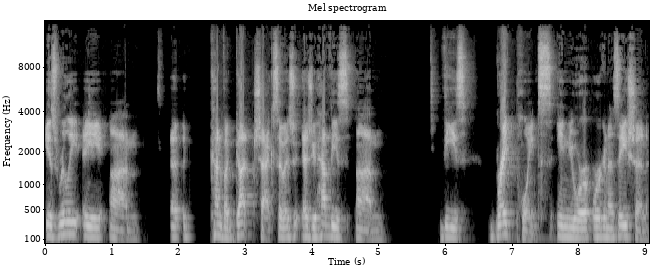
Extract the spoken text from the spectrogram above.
is really a, um, a kind of a gut check. So as, as you have these um, these breakpoints in your organization.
